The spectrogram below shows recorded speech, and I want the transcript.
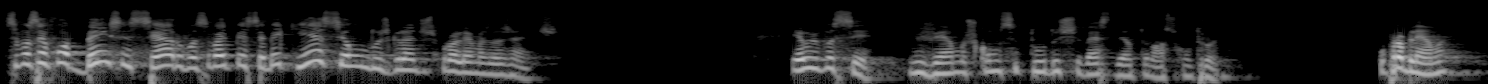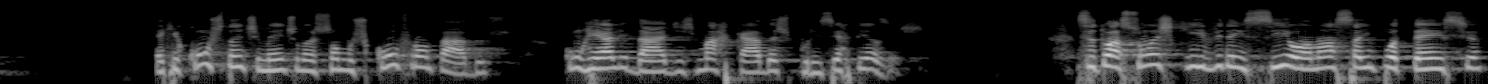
Se você for bem sincero, você vai perceber que esse é um dos grandes problemas da gente. Eu e você vivemos como se tudo estivesse dentro do nosso controle. O problema é que constantemente nós somos confrontados com realidades marcadas por incertezas. Situações que evidenciam a nossa impotência,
